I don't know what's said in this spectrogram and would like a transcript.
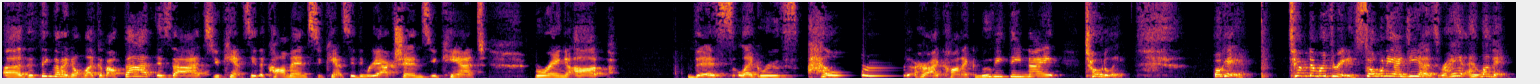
Uh, the thing that I don't like about that is that you can't see the comments, you can't see the reactions, you can't bring up this like Ruth's help her iconic movie theme night. Totally. Okay, tip number three. So many ideas, right? I love it.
